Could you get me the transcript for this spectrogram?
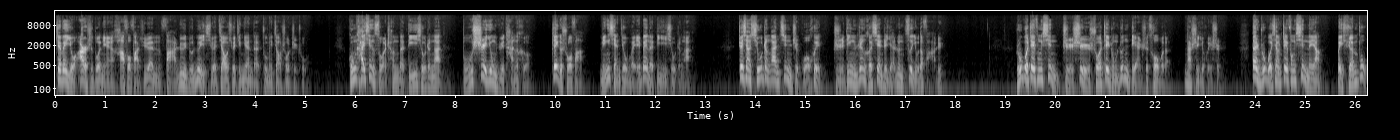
这位有二十多年哈佛法学院法律伦理学教学经验的著名教授指出，公开信所称的第一修正案不适用于弹劾，这个说法明显就违背了第一修正案。这项修正案禁止国会指定任何限制言论自由的法律。如果这封信只是说这种论点是错误的，那是一回事；但如果像这封信那样被宣布，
